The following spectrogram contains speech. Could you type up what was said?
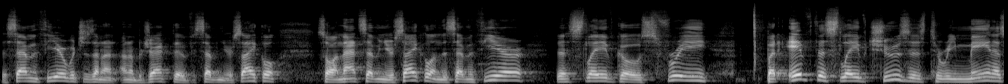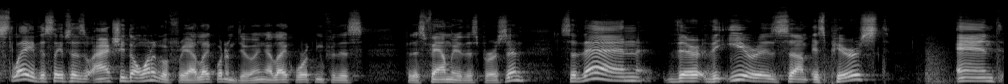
the seventh year, which is an, an objective seven year cycle. So, on that seven year cycle, in the seventh year, the slave goes free. But if the slave chooses to remain a slave, the slave says, I actually don't want to go free. I like what I'm doing. I like working for this, for this family or this person. So then there, the ear is, um, is pierced, and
